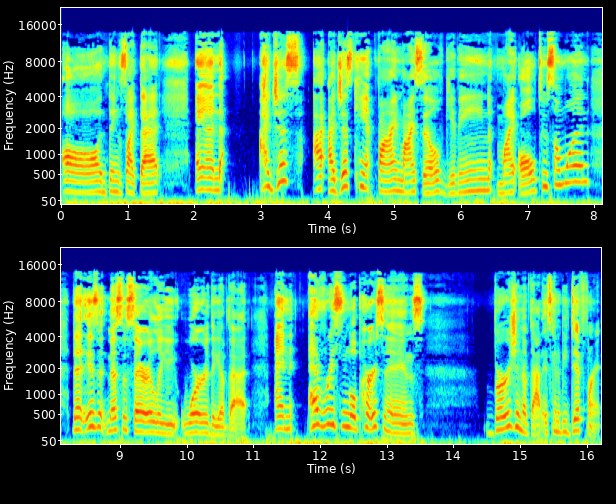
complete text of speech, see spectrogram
awe and things like that and i just I, I just can't find myself giving my all to someone that isn't necessarily worthy of that and every single person's version of that is going to be different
